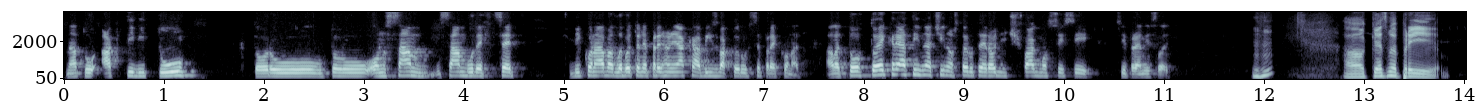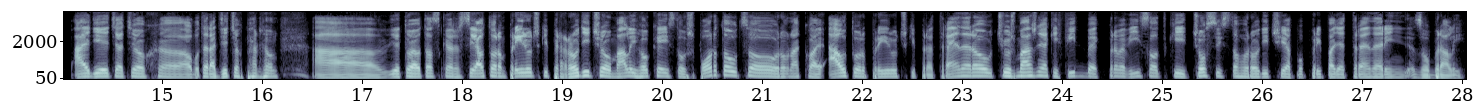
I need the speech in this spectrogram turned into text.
na tú aktivitu, ktorú, ktorú on sám, sám bude chcieť vykonávať, lebo to je pre neho nejaká výzva, ktorú chce prekonať. Ale to, to je kreatívna činnosť, ktorú ten rodič fakt musí si, si premyslieť. Uh-huh. Keď sme pri aj dieťaťoch, alebo teda deťoch, pardon, a je tu aj otázka, že si autorom príručky pre rodičov, malých hokejistov, športovcov, rovnako aj autor príručky pre trénerov. Či už máš nejaký feedback, prvé výsledky, čo si z toho rodičia po prípade tréneri zobrali?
